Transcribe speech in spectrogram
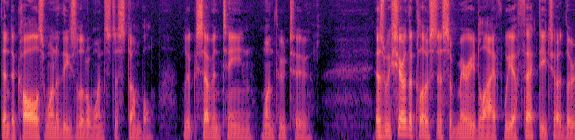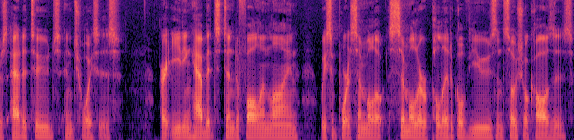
than to cause one of these little ones to stumble. Luke 17, 1 through 2. As we share the closeness of married life, we affect each other's attitudes and choices. Our eating habits tend to fall in line. We support similar, similar political views and social causes.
